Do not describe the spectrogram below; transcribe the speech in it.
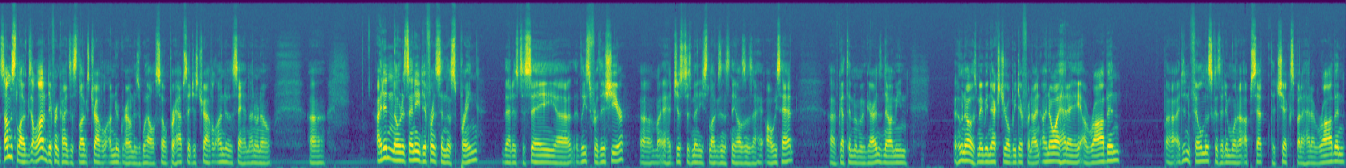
some slugs, a lot of different kinds of slugs travel underground as well. So perhaps they just travel under the sand. I don't know. Uh, I didn't notice any difference in the spring that is to say, uh, at least for this year, um, I had just as many slugs and snails as I always had. I've got them in my gardens now. I mean, who knows? Maybe next year will be different. I, I know I had a, a robin. Uh, I didn't film this because I didn't want to upset the chicks, but I had a robin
